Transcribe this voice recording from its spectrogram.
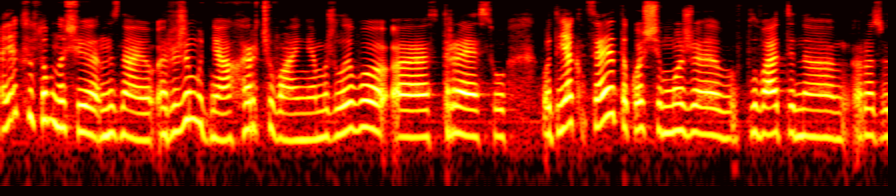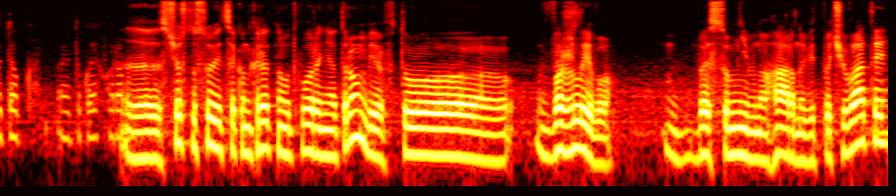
А як стосовно ще не знаю режиму дня, харчування, можливо, е, стресу? От як це також ще може впливати на розвиток е, такої хвороби? Е, Що стосується конкретно утворення тромбів, то важливо безсумнівно гарно відпочивати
